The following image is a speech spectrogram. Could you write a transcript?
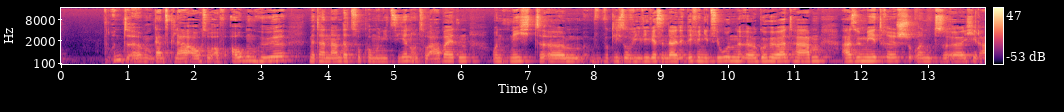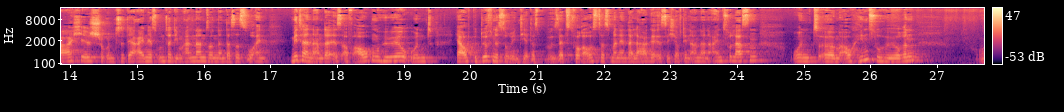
Und ähm, ganz klar auch so auf Augenhöhe miteinander zu kommunizieren und zu arbeiten und nicht ähm, wirklich so, wie, wie wir es in der Definition äh, gehört haben, asymmetrisch und äh, hierarchisch und der eine ist unter dem anderen, sondern dass es so ein Miteinander ist auf Augenhöhe und ja auch bedürfnisorientiert. Das setzt voraus, dass man in der Lage ist, sich auf den anderen einzulassen und ähm, auch hinzuhören.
